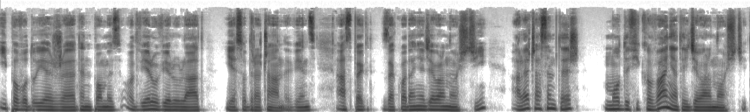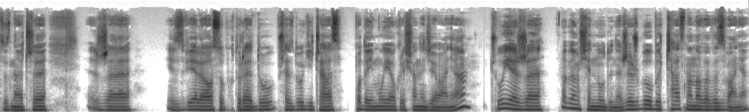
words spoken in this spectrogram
i powoduje, że ten pomysł od wielu, wielu lat jest odraczany. Więc aspekt zakładania działalności, ale czasem też modyfikowania tej działalności. To znaczy, że jest wiele osób, które przez długi czas podejmuje określone działania, czuje, że robią się nudne, że już byłby czas na nowe wyzwania,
